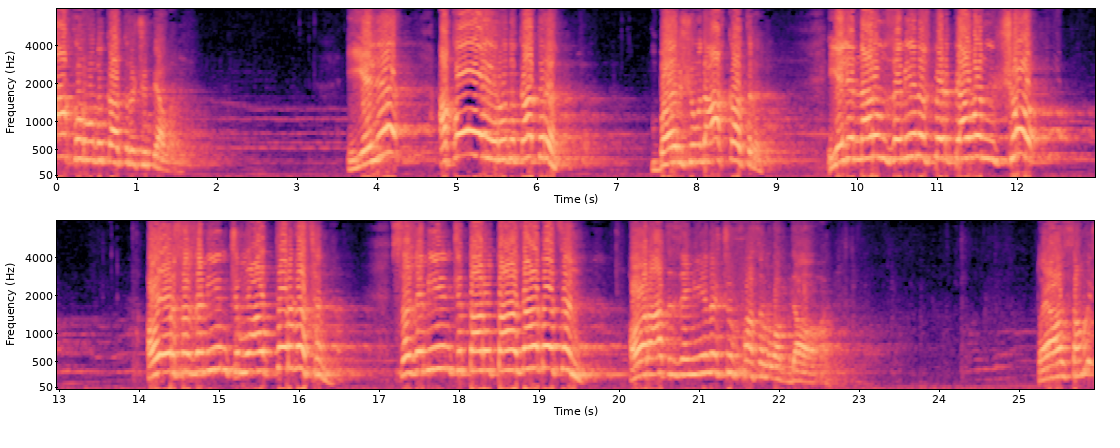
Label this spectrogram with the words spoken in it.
اخ رود قطر چھ پیوان یل اکوئی رود قطر بارش ہند اخ قطر یل نرم زمین پہ پیون اور سا زمین معطر گھن سا زمین تر و تازہ گھن اور ات زمین فصل وپدار تو آج سمجھ؟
